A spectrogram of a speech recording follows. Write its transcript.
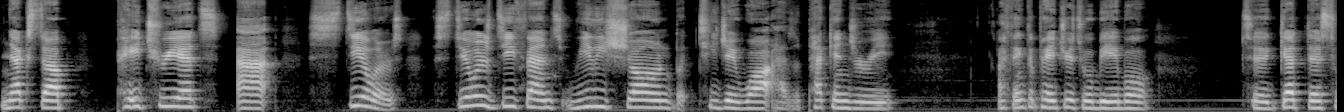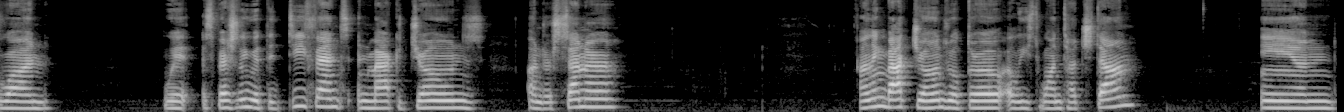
Next up, Patriots at Steelers. Steelers defense really shown, but TJ Watt has a pec injury. I think the Patriots will be able to get this one with especially with the defense and Mac Jones under center. I think Mac Jones will throw at least one touchdown. And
